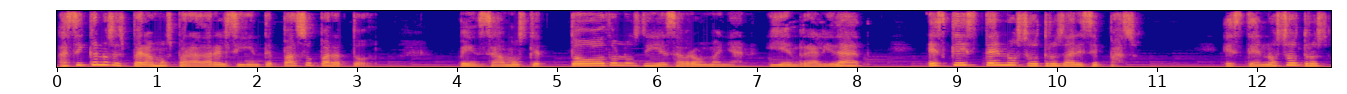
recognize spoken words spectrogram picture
así que nos esperamos para dar el siguiente paso para todo. Pensamos que todos los días habrá un mañana. Y en realidad es que esté en nosotros dar ese paso. Esté en nosotros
